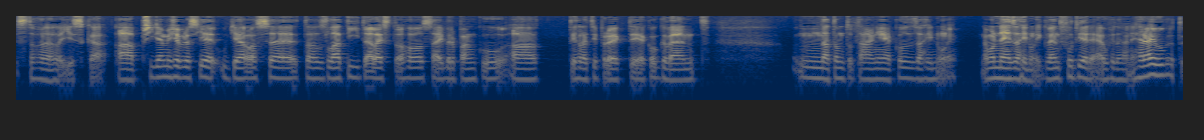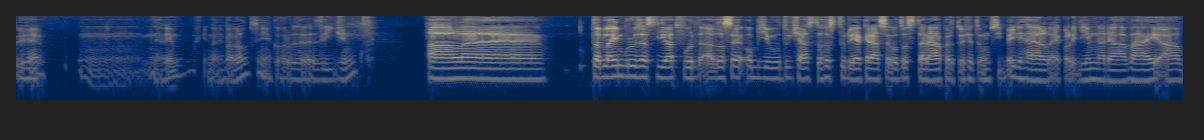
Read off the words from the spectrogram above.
z tohohle hlediska. A přijde mi, že prostě udělal se to zlatý tele z toho cyberpunku a tyhle ty projekty jako Gwent na tom totálně jako zahynuli. Nebo ne zahynuli. Gwent furt jede, já už teda nehraju, protože mm, nevím, už mě to nebavilo, stejně jako hru z Legion. Ale tohle jim budu zastívat furt a zase obdivu tu část toho studia, která se o to stará, protože to musí být hell, jako lidi jim nadávají a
